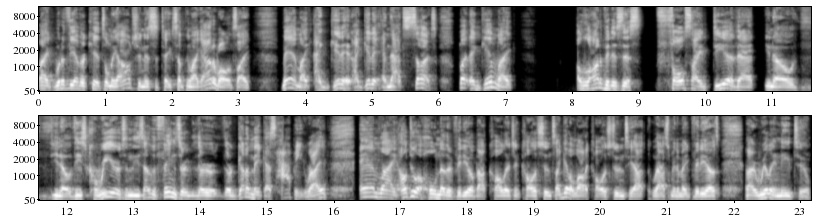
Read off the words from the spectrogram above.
Like, what if the other kid's only option is to take something like Adderall? And It's like, man, like, I get it, I get it, and that sucks. But again, like, a lot of it is this false idea that, you know, you know, these careers and these other things are, they're, they're gonna make us happy, right? And like, I'll do a whole nother video about college and college students. I get a lot of college students who ask me to make videos, and I really need to.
